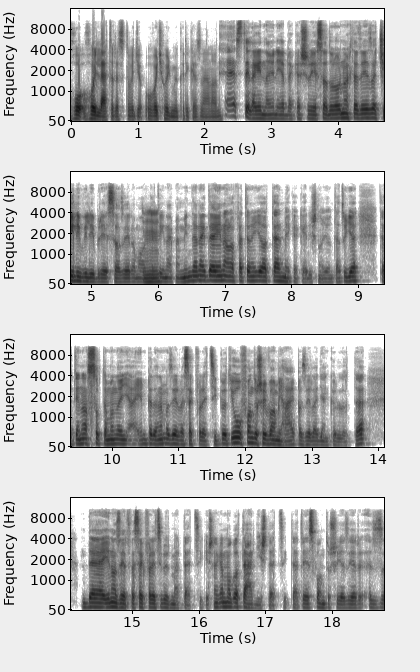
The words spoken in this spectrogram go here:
hogy látod ezt, vagy, vagy hogy működik ez nálad? Ez tényleg egy nagyon érdekes része a dolognak, tehát ez a chili vilib része azért a mhm. marketingnek, mm. meg mindennek, de én alapvetően ugye a termékekért is nagyon. Tehát ugye, tehát én azt szoktam mondani, hogy én például nem azért veszek fel egy cipőt, jó, fontos, hogy valami hype azért legyen körülötte, de én azért veszek fel egy cipőt, mert tetszik, és nekem maga a tárgy is tetszik. Tehát ez fontos, hogy azért ez,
